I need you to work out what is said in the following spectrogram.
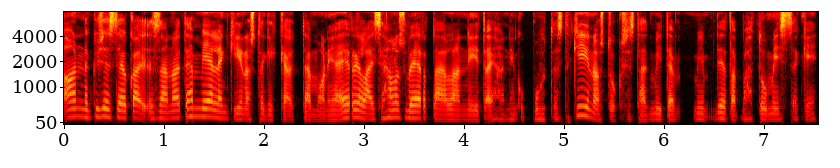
Anna kyseessä, joka sanoi, että hän mielenkiinnostakin käyttää monia erilaisia. Hän vertailla niitä ihan niin kuin puhuttaesta kiinnostuksesta, että mitä, mitä tapahtuu missäkin.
